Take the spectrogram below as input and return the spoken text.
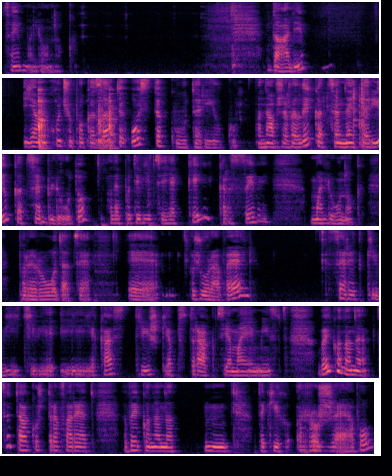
Цей малюнок. Далі я вам хочу показати ось таку тарілку. Вона вже велика, це не тарілка, це блюдо. Але подивіться, який красивий малюнок. Природа, це е, журавель серед квітів і якась трішки абстракція має місце. Виконане, це також трафарет, виконано таких рожево,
